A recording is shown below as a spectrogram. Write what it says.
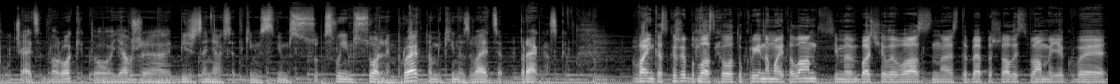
получається, два роки, то я вже більш зайнявся таким своїм, своїм сольним проектом, який називається Преказка. Ванька, скажи, будь ласка, от Україна має талант. Всі ми бачили вас на СТБ, пишались вами, як ви е,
